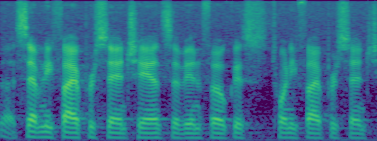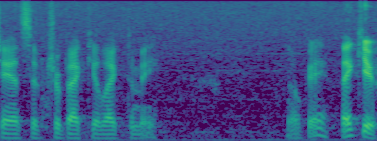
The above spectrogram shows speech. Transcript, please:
uh, 75% chance of InnFocus, 25% chance of trabeculectomy. Okay, thank you.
